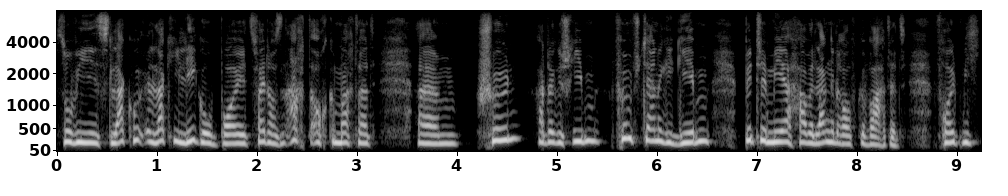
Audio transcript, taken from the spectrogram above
so wie es Lucky Lego Boy 2008 auch gemacht hat. Ähm, schön, hat er geschrieben, fünf Sterne gegeben, bitte mehr, habe lange drauf gewartet. Freut mich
